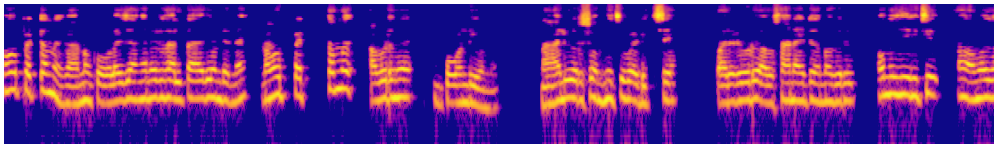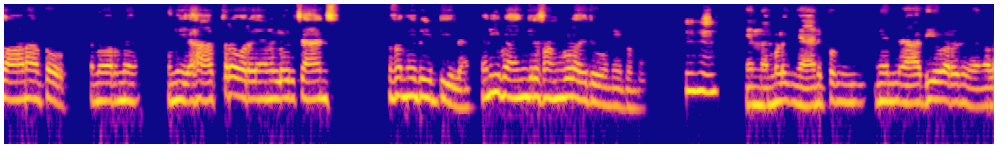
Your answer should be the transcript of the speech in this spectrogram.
നമുക്ക് പെട്ടെന്ന് കാരണം കോളേജ് അങ്ങനെ ഒരു സ്ഥലത്തായത് കൊണ്ട് തന്നെ നമുക്ക് പെട്ടെന്ന് അവിടുന്ന് പോകേണ്ടി വന്നു. നാലു വർഷം ഒന്നിച്ച് പഠിച്ച് പലരോടും അവസാനമായിട്ട് നമുക്കൊരു ഒന്ന് ചിരിച്ച് ആ നമുക്ക് കാണാട്ടോ എന്ന് പറഞ്ഞ് ഒന്ന് യാത്ര പറയാനുള്ള ഒരു ചാൻസ് ആ സമയത്ത് കിട്ടിയില്ല. എനിക്ക് ഭയങ്കര സങ്കടമായിട്ട് തോന്നിയിട്ടുണ്ട്. നമ്മൾ ഞാനിപ്പം ഞാൻ ആദ്യം പറഞ്ഞു ഞങ്ങൾ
